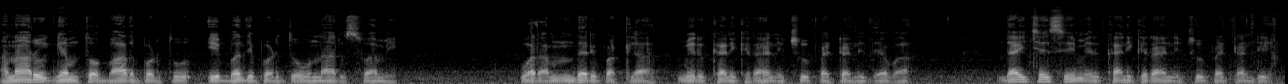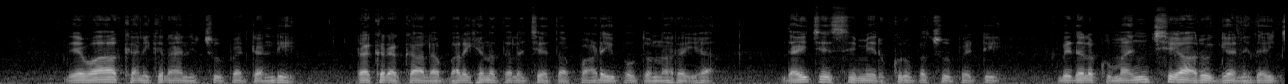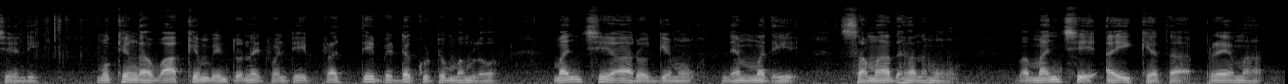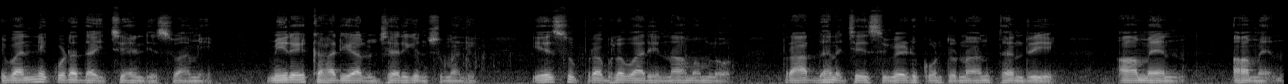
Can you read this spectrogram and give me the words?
అనారోగ్యంతో బాధపడుతూ ఇబ్బంది పడుతూ ఉన్నారు స్వామి. వారందరి పట్ల మీరు కనికిరాన్ని చూపెట్టండి దేవా. దయచేసి మీరు కనికిరాన్ని చూపెట్టండి. దేవా కనికిరాన్ని చూపెట్టండి. రకరకాల బలహీనతల చేత పాడైపోతున్నారయ్యా. దయచేసి మీరు కృప చూపెట్టి బిడ్డలకు మంచి ఆరోగ్యాన్ని దయచేయండి. ముఖ్యంగా వాక్యం వింటున్నటువంటి ప్రతి బిడ్డ కుటుంబంలో మంచి ఆరోగ్యము నెమ్మది సమాధానము మంచి ఐక్యత ప్రేమ ఇవన్నీ కూడా దయచేయండి స్వామి. మీరే కార్యాలు జరిగించుమని యేసు ప్రభుల వారి నామంలో ప్రార్థన చేసి వేడుకుంటున్నాను తండ్రి. ఆమెన్. ఆమెన్.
